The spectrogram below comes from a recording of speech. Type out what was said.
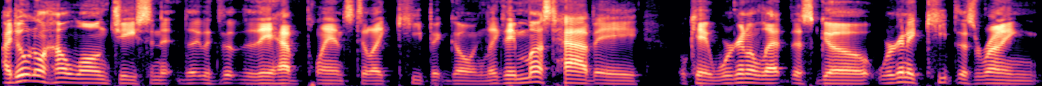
I don't know how long Jason like they have plans to like keep it going. Like they must have a okay, we're gonna let this go. We're gonna keep this running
